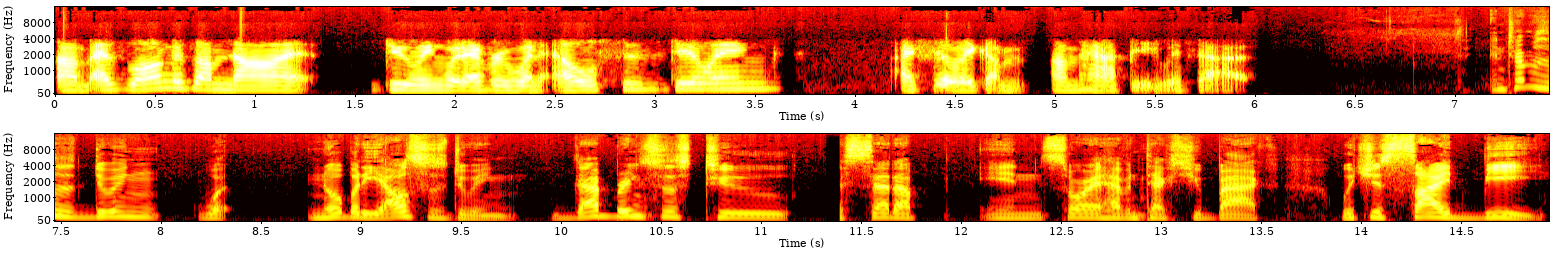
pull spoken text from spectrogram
Um, as long as I'm not doing what everyone else is doing, I feel like I'm I'm happy with that. In terms of doing what nobody else is doing, that brings us to a setup in Sorry I Haven't Texted You Back, which is side B.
